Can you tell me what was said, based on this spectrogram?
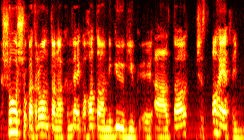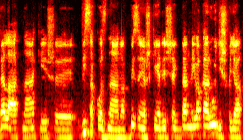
sorsokat rontanak meg a hatalmi gőgjük által, és ezt ahelyett, hogy belátnák és visszakoznának bizonyos kérdésekben, még akár úgy is, hogy a,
